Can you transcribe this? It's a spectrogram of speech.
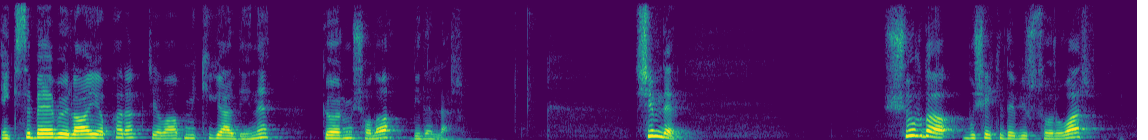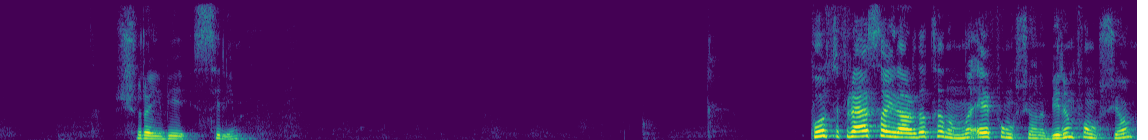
eksi b bölü a yaparak cevabın 2 geldiğini görmüş olabilirler. Şimdi şurada bu şekilde bir soru var. Şurayı bir sileyim. Pozitif reel sayılarda tanımlı f fonksiyonu birim fonksiyon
